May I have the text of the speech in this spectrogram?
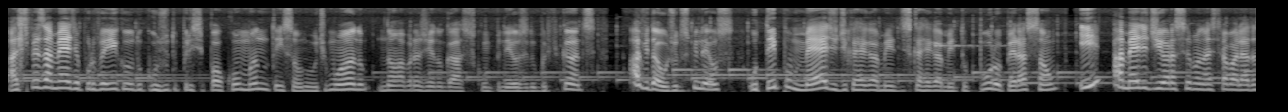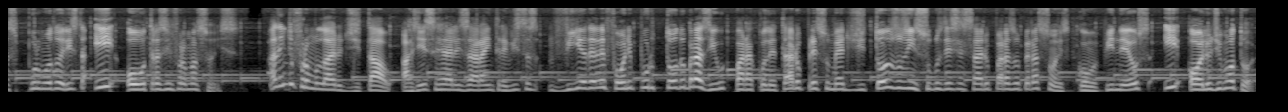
a despesa média por veículo do conjunto principal com manutenção no último ano, não abrangendo gastos com pneus e lubrificantes, a vida útil dos pneus, o tempo médio de carregamento e descarregamento por operação e a média de horas semanais trabalhadas por motorista e outras informações. Além do formulário digital, a agência realizará entrevistas via telefone por todo o Brasil para coletar o preço médio de todos os insumos necessários para as operações, como pneus e óleo de motor.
